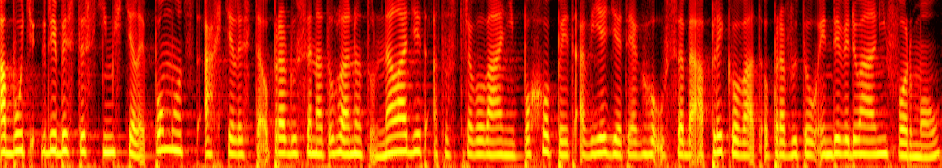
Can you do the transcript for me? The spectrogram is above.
A buď kdybyste s tím chtěli pomoct a chtěli jste opravdu se na tuhle notu naladit a to stravování pochopit a vědět, jak ho u sebe aplikovat opravdu tou individuální formou,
